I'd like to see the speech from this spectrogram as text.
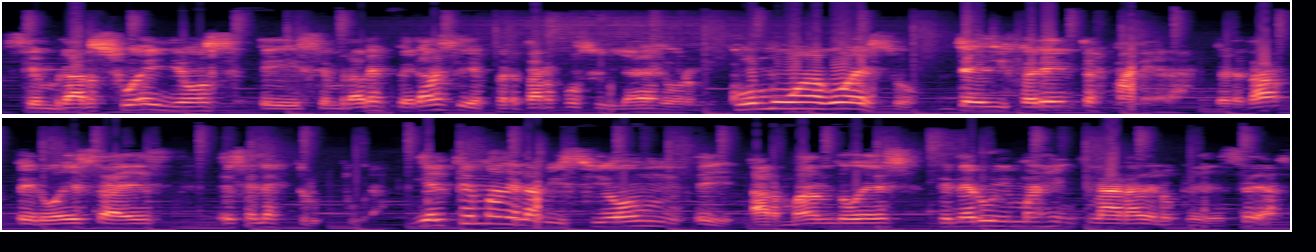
Sembrar sueños, eh, sembrar esperanza y despertar posibilidades de dormir. ¿Cómo hago eso? De diferentes maneras, ¿verdad? Pero esa es es la estructura. Y el tema de la visión, eh, Armando, es tener una imagen clara de lo que deseas.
